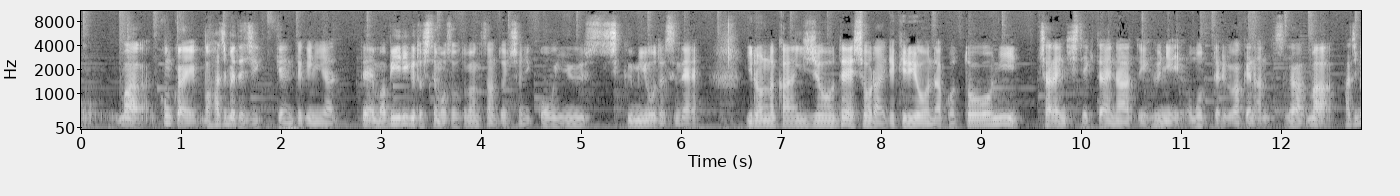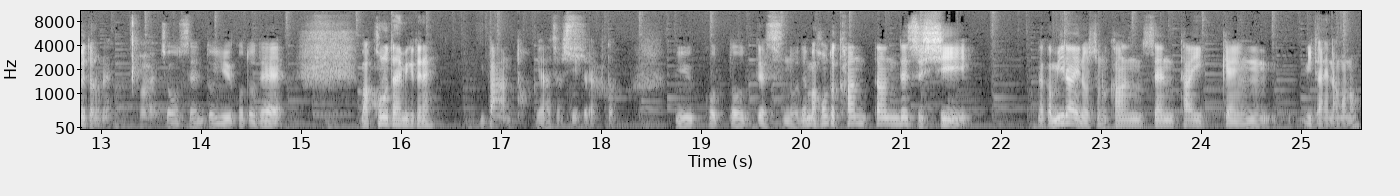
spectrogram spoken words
ーまあ、今回、まあ、初めて実験的にやって、まあ、B リーグとしてもソフトバンクさんと一緒にこういう仕組みをですね、いろんな会場で将来できるようなことにチャレンジしていきたいなというふうに思ってるわけなんですが、まあ、初めてのね、はい。挑戦ということで、まあ、このタイミングでね、バーンとやらさせていただくということですので、まあ、本当簡単ですし、なんか未来のその感染体験みたいなもの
